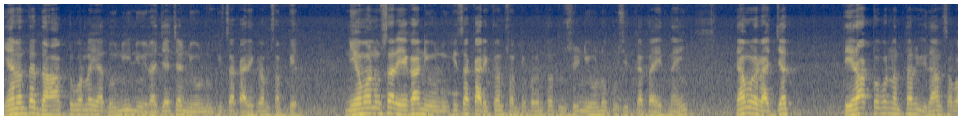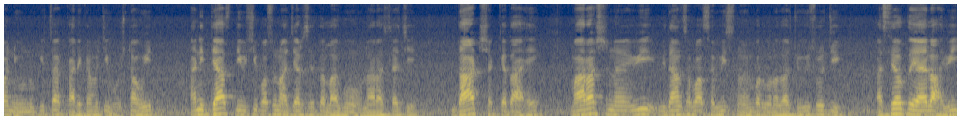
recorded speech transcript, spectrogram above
यानंतर दहा ऑक्टोबरला या दोन्ही निव राज्याच्या निवडणुकीचा कार्यक्रम संपेल. नियमानुसार एका निवडणुकीचा कार्यक्रम संपेपर्यंत दुसरी निवडणूक घोषित करता येत नाही. त्यामुळे राज्यात तेरा ऑक्टोबरनंतर विधानसभा निवडणुकीचा कार्यक्रमाची घोषणा होईल आणि त्याच दिवशीपासून आचारसंहिता लागू होणार असल्याची दाट शक्यता आहे. महाराष्ट्र नवी विधानसभा सव्वीस नोव्हेंबर दोन हजार चोवीस रोजी अस्तित्वात यायला हवी.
